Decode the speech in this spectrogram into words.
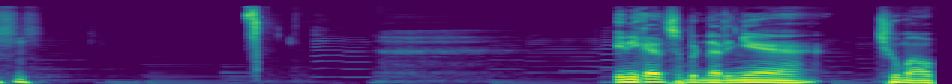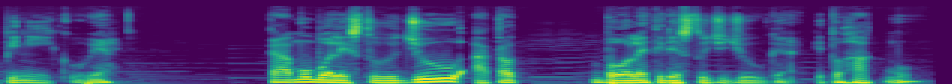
ini kan sebenarnya cuma opini ku ya. Kamu boleh setuju atau boleh tidak setuju juga. Itu hakmu.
